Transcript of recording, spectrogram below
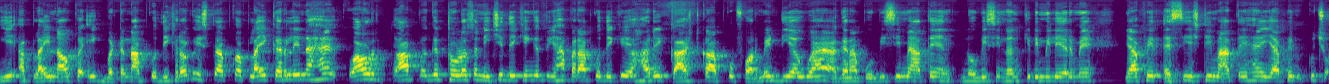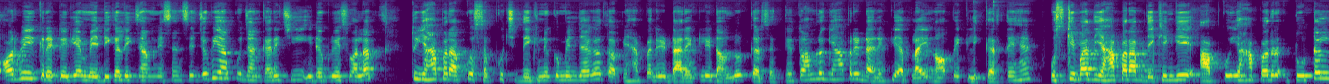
ये अप्लाई नाउ का एक बटन आपको दिख रहा होगा, इस पर आपको अप्लाई कर लेना है। और आप अगर थोड़ा सा नीचे देखेंगे तो यहाँ पर आपको देखिए, हर एक कास्ट का आपको फॉर्मेट दिया हुआ है। अगर आप ओबीसी में आते हैं ओबीसी नन क्रिमिलियर में, या फिर एस सी में आते हैं, या फिर कुछ और भी क्राइटेरिया मेडिकल एग्जामिनेशन से, जो भी आपको जानकारी चाहिए ई वाला तो यहाँ पर आपको सब कुछ देखने को मिल जाएगा तो आप यहाँ पर डायरेक्टली डाउनलोड कर सकते हैं। तो हम लोग यहाँ पर डायरेक्टली अप्लाई नाउ पे क्लिक करते हैं। उसके बाद यहाँ पर आप देखेंगे, आपको यहाँ पर टोटल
